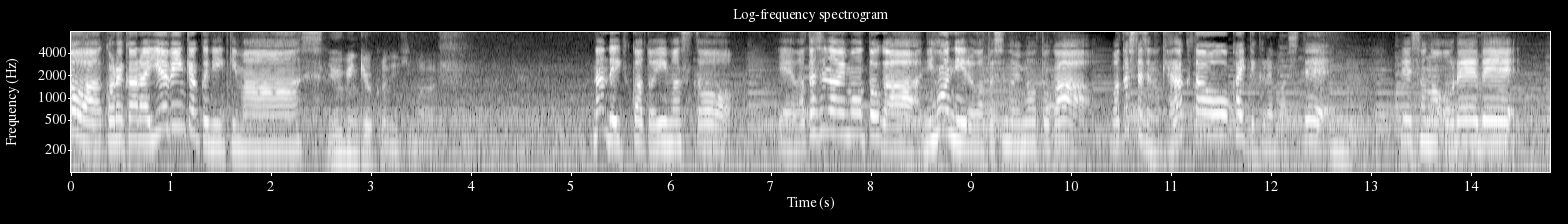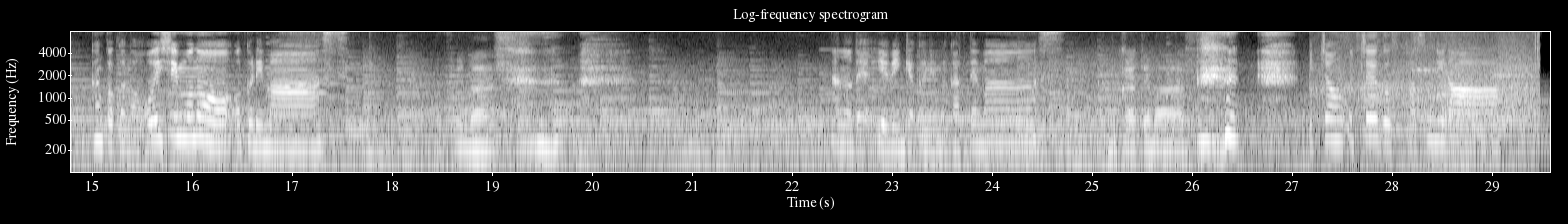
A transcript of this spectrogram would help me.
今日はこれから郵便局に行きます郵便局に行きますなんで行くかと言いますと、えー私の妹が日本にいる私の妹が私たちのキャラクターを描いてくれましてでそのお礼で韓国の美味しいものを送ります送りますなので郵便局に向かってます向かってます 이쪽 우체국 갔습니다.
